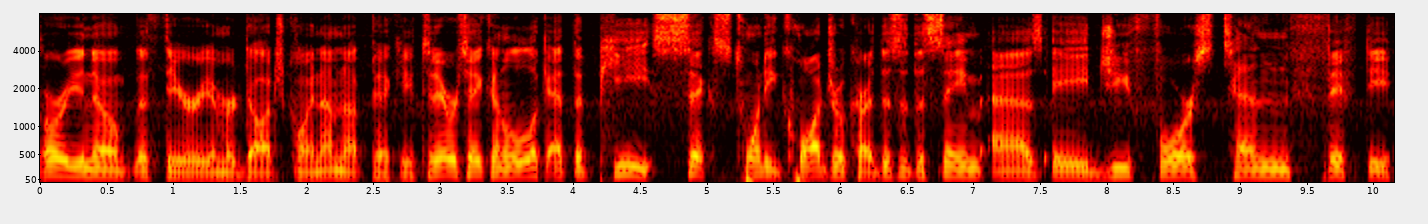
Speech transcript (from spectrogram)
Or, you know, Ethereum or Dogecoin. I'm not picky. Today we're taking a look at the P620 Quadro card. This is the same as a GeForce 1050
